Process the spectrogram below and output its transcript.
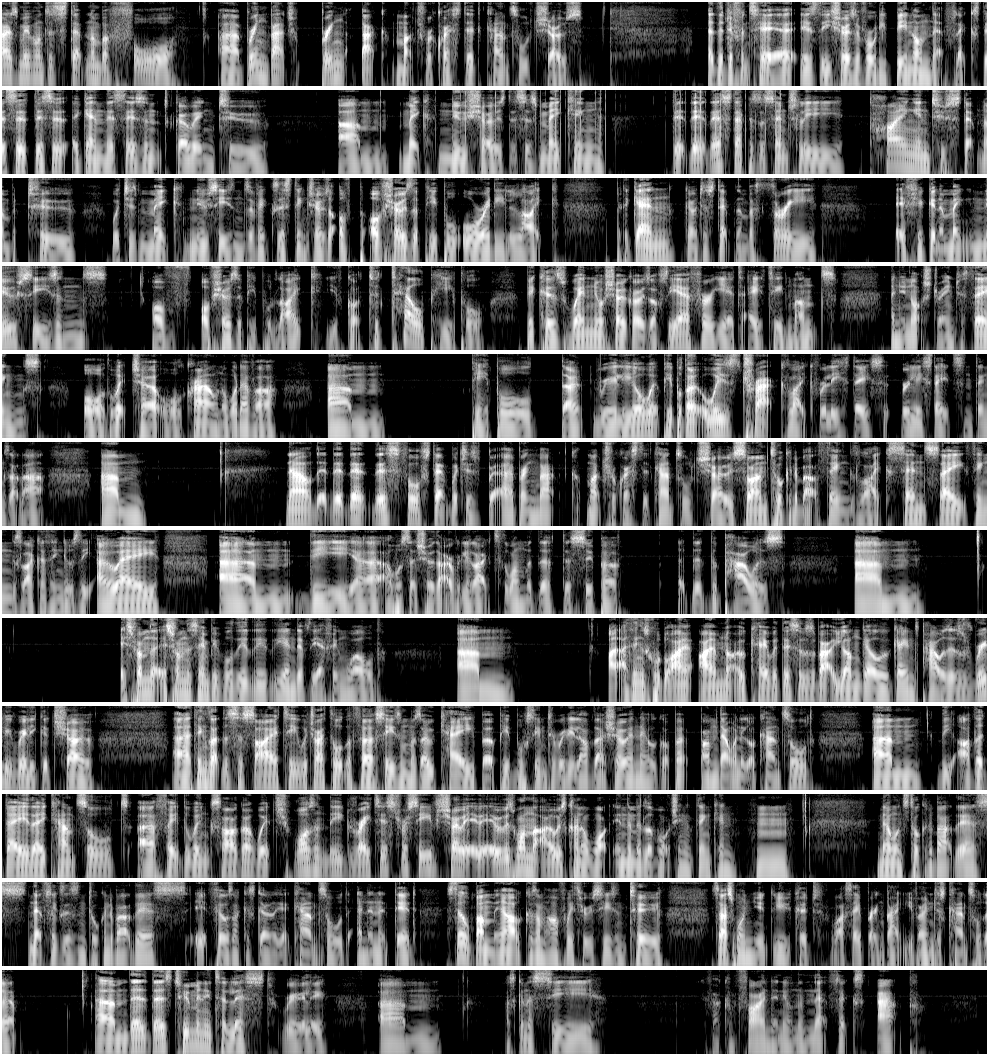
Alright, let's move on to step number four. Uh, bring back bring back much requested cancelled shows. Uh, the difference here is these shows have already been on Netflix. This is this is again this isn't going to um, make new shows. This is making th- th- this step is essentially tying into step number two, which is make new seasons of existing shows of of shows that people already like. But again, going to step number three, if you're going to make new seasons of of shows that people like, you've got to tell people because when your show goes off the air for a year to 18 months and you're not Stranger Things or The Witcher or Crown or whatever, um, people don't really always people don't always track like release dates release dates and things like that. Um, now, th- th- th- this fourth step, which is uh, bring back much requested cancelled shows. So I'm talking about things like Sense8, things like I think it was the OA, um, the uh, was that show that I really liked? The one with the the super, uh, the the powers. Um, it's from the it's from the same people. The the, the end of the effing world. Um, I, I think it's called I I am not okay with this. It was about a young girl who gains powers. It was a really really good show. Uh, things like The Society, which I thought the first season was okay, but people seemed to really love that show and they were got bummed out when it got cancelled. Um, the other day they cancelled uh, Fate the Winx Saga, which wasn't the greatest received show. It, it was one that I was kind of in the middle of watching and thinking, hmm, no one's talking about this. Netflix isn't talking about this. It feels like it's going to get cancelled, and then it did. Still bummed me out because I'm halfway through season two. So that's one you you could, well, I say bring back. You've only just cancelled it. Um, there, there's too many to list, really. Um, I was gonna see if I can find any on the Netflix app.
